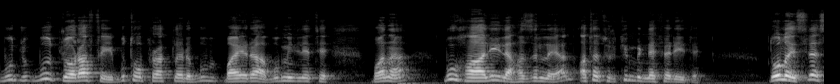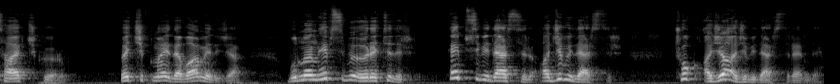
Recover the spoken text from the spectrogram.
bu, bu coğrafyayı, bu toprakları, bu bayrağı, bu milleti bana bu haliyle hazırlayan Atatürk'ün bir neferiydi. Dolayısıyla sahip çıkıyorum ve çıkmaya devam edeceğim. Bunların hepsi bir öğretidir. Hepsi bir derstir, acı bir derstir. Çok acı acı bir derstir hem de.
